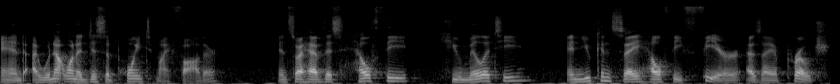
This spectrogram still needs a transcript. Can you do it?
and I would not want to disappoint my Father. And so I have this healthy humility, and you can say healthy fear as I approach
